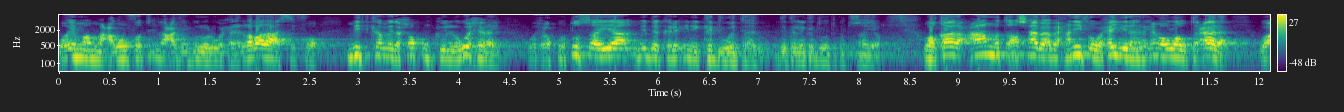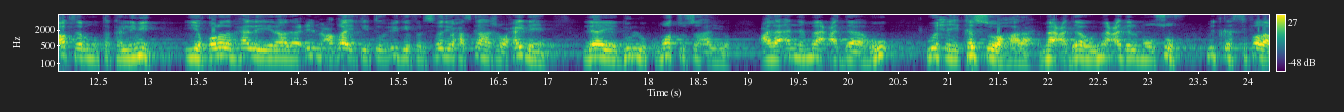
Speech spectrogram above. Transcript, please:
wa ima macruufatu in la cadday guriga lagu xihay labadaa sifo. Mid ka mida xukunkii lagu xiray wuxuu kutusayaa midda kale inay ka duwan tahay. Midda kale inay ka duwanta kutusaya wa qaala caamatu asxaabi abi xaniifa waxay yidhahen raximah llahu tacaala wa akar mutakalimiin iyo qolada maxaa la yihahdaa cilmi caqaa'idka tawxiidka falsafadii waxaas ka hasha waxay dhaheen laa yadullu kuma tusahayo calaa ana maa cadaahu wixii ka soo hara maa cadaahu maa cada mawsuuf midka sifada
